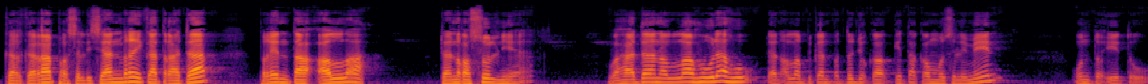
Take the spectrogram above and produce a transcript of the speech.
gara-gara perselisihan mereka terhadap perintah Allah dan Rasulnya. Wahadanallahu lahu dan Allah berikan petunjuk kita kaum muslimin untuk itu.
